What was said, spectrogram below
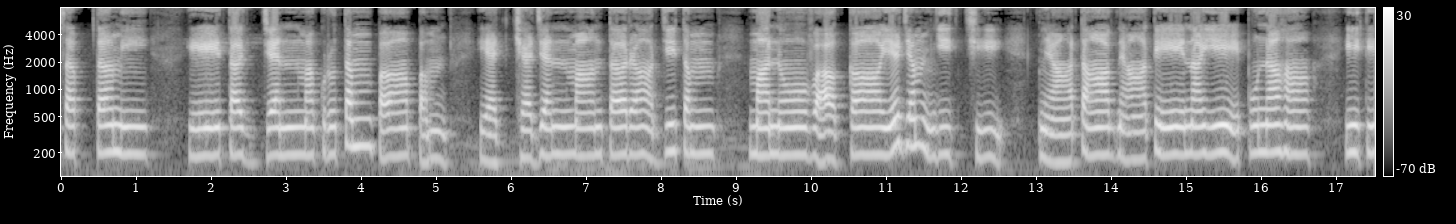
సప్తమి ఏతజ్జన్మ కృతం పాపం యచ్చ జన్మాంతరార్జితం మనోవాక్కాయజం ఇచ్చి జ్ఞాతాజ్ఞాతేన ఏ పునః ఇతి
